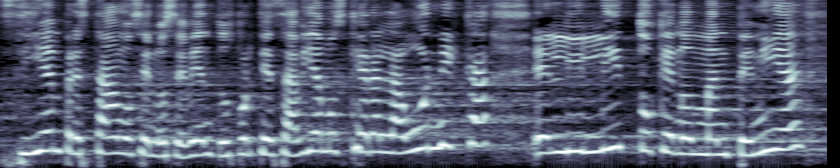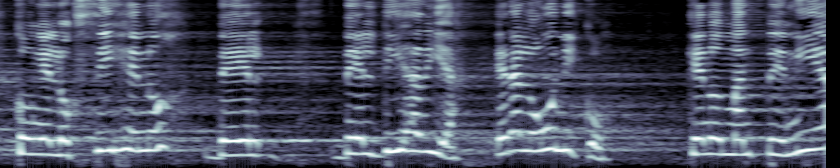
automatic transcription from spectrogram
Siempre estábamos en los eventos porque sabíamos que era la única, el hilito que nos mantenía con el oxígeno del, del día a día. Era lo único que nos mantenía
